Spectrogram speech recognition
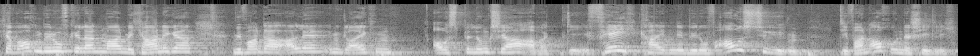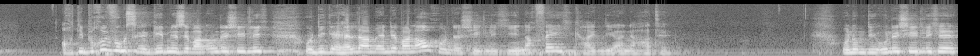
ich habe auch einen Beruf gelernt, mal Mechaniker, wir waren da alle im gleichen Ausbildungsjahr, aber die Fähigkeiten, den Beruf auszuüben, die waren auch unterschiedlich. Auch die Prüfungsergebnisse waren unterschiedlich und die Gehälter am Ende waren auch unterschiedlich, je nach Fähigkeiten, die einer hatte. Und um die unterschiedliche,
